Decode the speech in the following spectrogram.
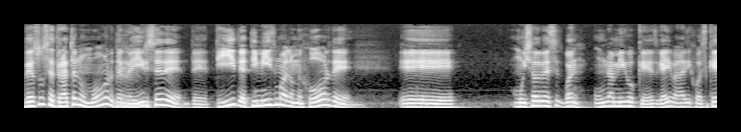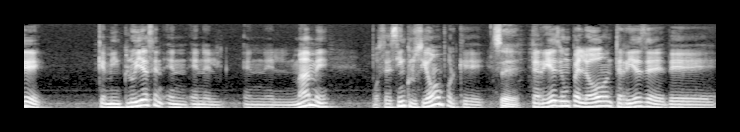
de eso se trata el humor, de reírse de, de ti, de ti mismo a lo mejor, de... eh, muchas veces, bueno, un amigo que es gay, ¿va? dijo, es que, que me incluyas en, en- en el, en el mame, pues es inclusión, porque Sí. te ríes de un pelón, te ríes de, de,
